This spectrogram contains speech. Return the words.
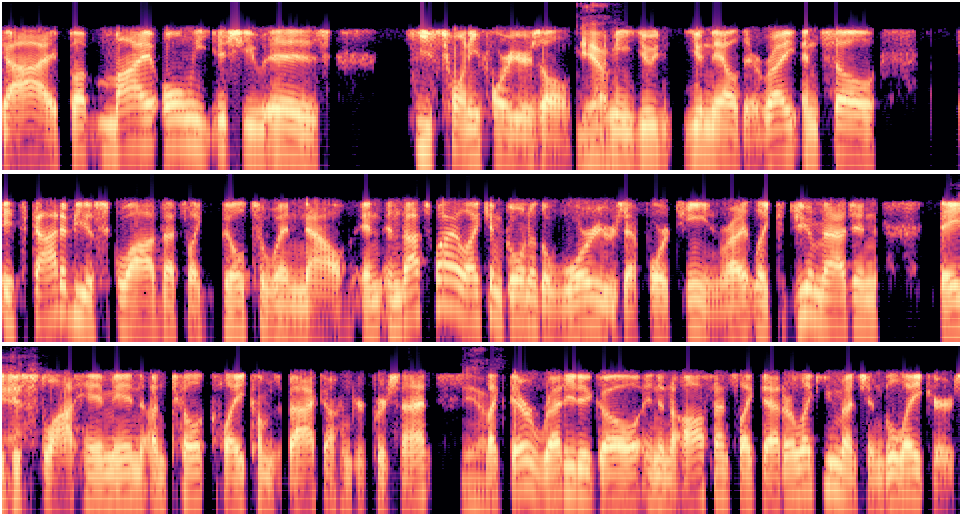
guy. But my only issue is he's 24 years old. Yeah. I mean, you you nailed it, right? And so it's got to be a squad that's like built to win now. And and that's why I like him going to the Warriors at 14, right? Like could you imagine they yeah. just slot him in until Clay comes back 100%. Yeah. Like they're ready to go in an offense like that or like you mentioned the Lakers.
